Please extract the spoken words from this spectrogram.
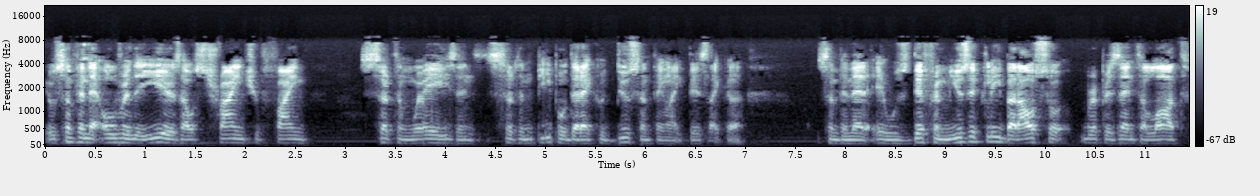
It was something that over the years I was trying to find certain ways and certain people that I could do something like this, like a, something that it was different musically, but also represent a lot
